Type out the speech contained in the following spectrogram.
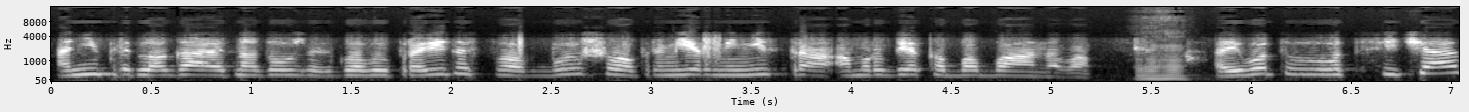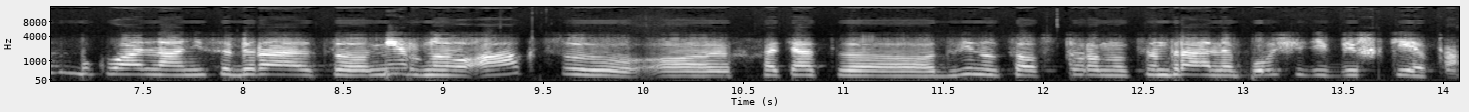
Они предлагают на должность главы правительства бывшего премьер-министра Амурбека Бабанова. Uh-huh. И вот, вот сейчас буквально они собирают мирную акцию, э, хотят э, двинуться в сторону центральной площади Бишкека.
